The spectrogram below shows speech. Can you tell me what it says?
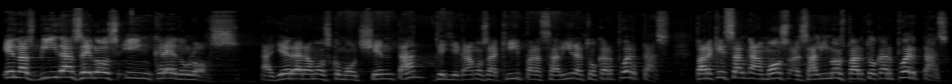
en las vidas de los incrédulos. Ayer éramos como 80 que llegamos aquí para salir a tocar puertas. ¿Para qué salgamos? Salimos para tocar puertas.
